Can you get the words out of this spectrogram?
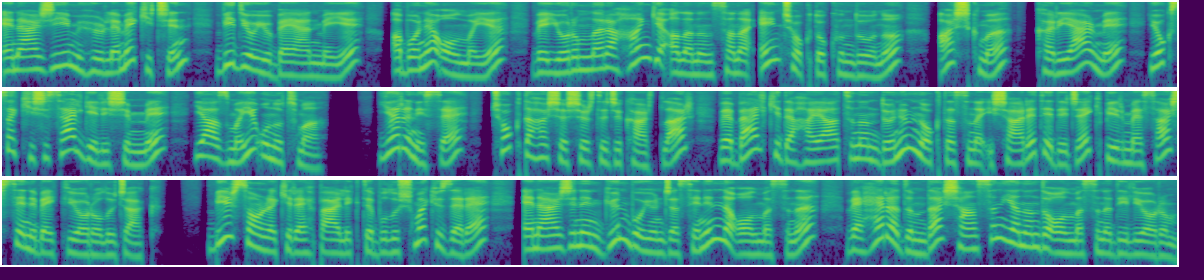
enerjiyi mühürlemek için videoyu beğenmeyi, abone olmayı ve yorumlara hangi alanın sana en çok dokunduğunu, aşk mı, kariyer mi yoksa kişisel gelişim mi yazmayı unutma. Yarın ise çok daha şaşırtıcı kartlar ve belki de hayatının dönüm noktasına işaret edecek bir mesaj seni bekliyor olacak. Bir sonraki rehberlikte buluşmak üzere enerjinin gün boyunca seninle olmasını ve her adımda şansın yanında olmasını diliyorum.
